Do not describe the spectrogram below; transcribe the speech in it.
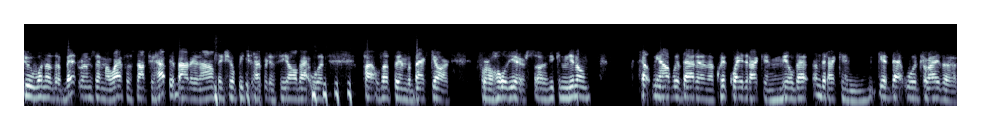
to one of the bedrooms, and my wife was not too happy about it. And I don't think she'll be too happy to see all that wood piled up in the backyard for a whole year. So if you can, you know, help me out with that in a quick way that I can mill that, and that I can get that wood dry the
